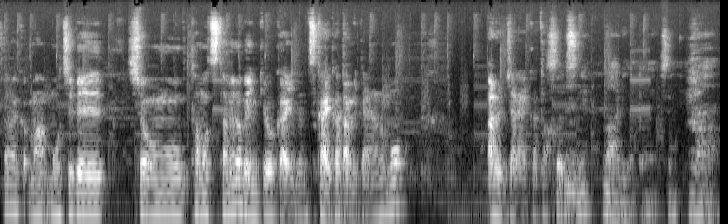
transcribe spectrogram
それなんかまあ、モチベーションを保つための勉強会の使い方みたいなのもあるんじゃないかと。そうですね。まあありだと思いますね。まあ、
